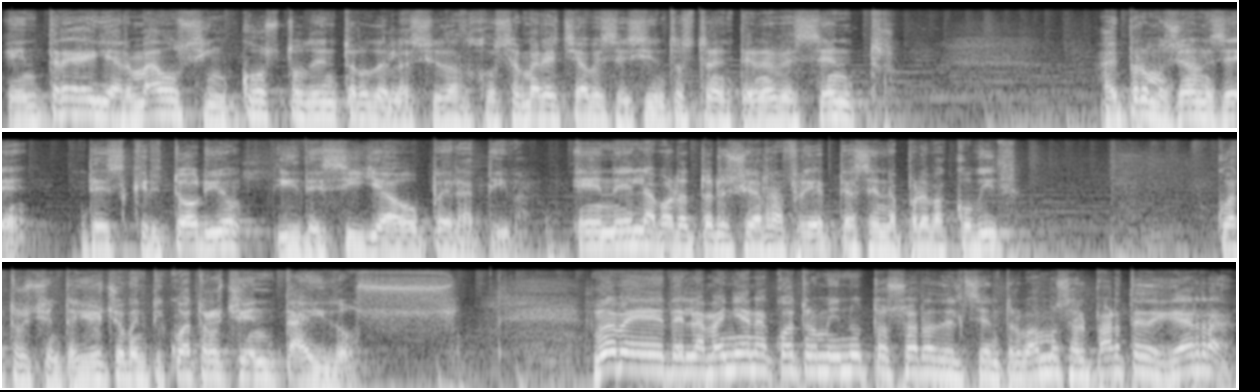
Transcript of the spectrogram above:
Entrega y armado sin costo dentro de la ciudad. José María Chávez 639 Centro. Hay promociones, ¿eh? De escritorio y de silla operativa. En el laboratorio Sierra Fría te hacen la prueba COVID. 488-2482. 9 de la mañana, 4 minutos, hora del centro. Vamos al parte de guerra.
